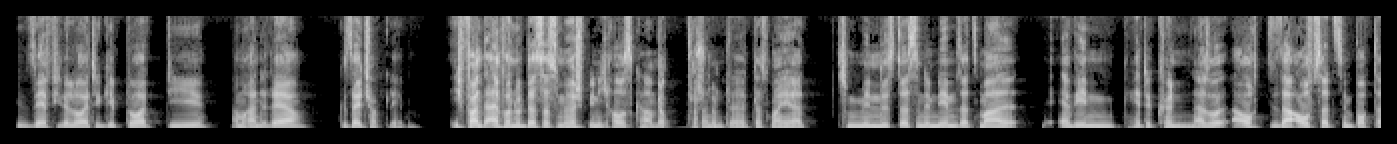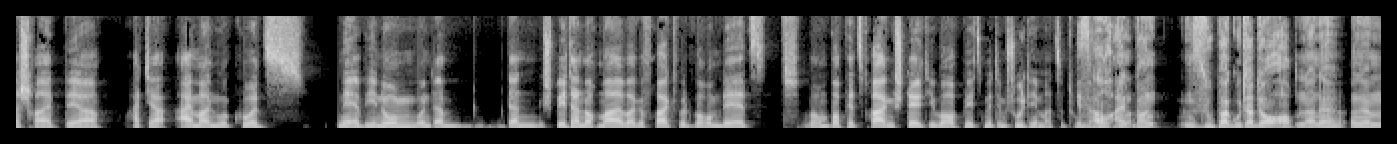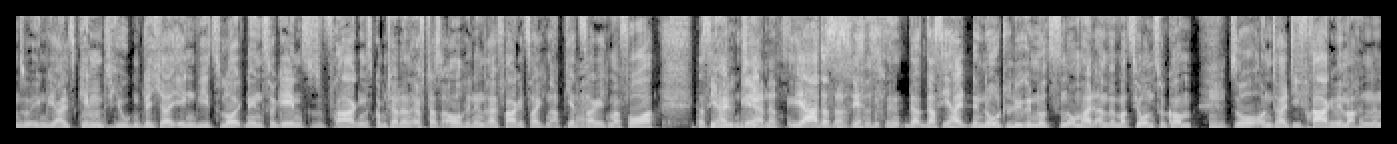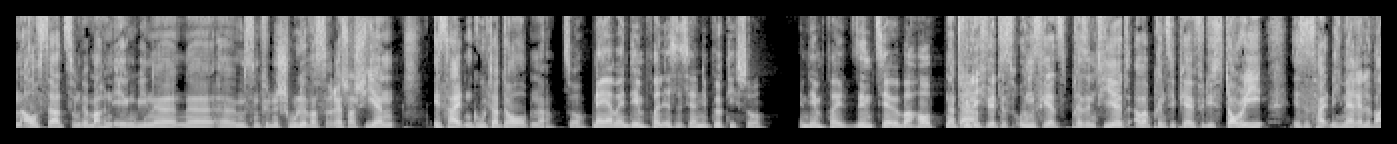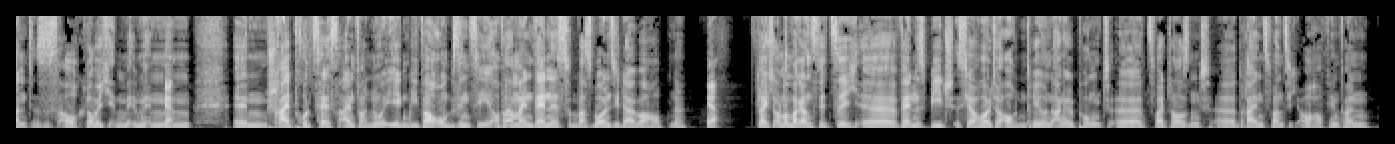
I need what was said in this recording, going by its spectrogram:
sehr viele Leute gibt dort, die am Rande der Gesellschaft leben. Ich fand einfach nur, dass das im Hörspiel nicht rauskam. Ja, das stimmt. Und äh, dass man ja zumindest das in dem Nebensatz mal erwähnen hätte können. Also auch dieser Aufsatz, den Bob da schreibt, der hat ja einmal nur kurz eine Erwähnung und ähm, dann später nochmal, weil gefragt wird, warum der jetzt, warum Bob jetzt Fragen stellt, die überhaupt nichts mit dem Schulthema zu tun ist haben. Ist auch einfach ein super guter Door-Opener, ne? Ähm, so irgendwie als Kind, mhm. Jugendlicher irgendwie zu Leuten hinzugehen, zu, fragen. Das kommt ja dann öfters auch in den drei Fragezeichen ab jetzt, ja. sage ich mal vor, dass die sie halt gerne. ja, das ist, ja, dass sie halt eine Notlüge nutzen, um halt an Informationen zu kommen. Mhm. So und halt die Frage, wir machen einen Aufsatz und wir machen irgendwie eine, eine äh, wir müssen für eine Schule was recherchieren, ist halt ein guter Door-Opener. So. Naja, aber in dem Fall ist es ja nicht wirklich so. In dem Fall sind sie ja überhaupt. Natürlich da. wird es uns jetzt präsentiert, aber prinzipiell für die Story ist es halt nicht mehr relevant. Es ist auch, glaube ich, im, im, im, ja. im, im Schreibprozess einfach nur irgendwie, warum sind sie auf einmal in Venice und was wollen sie da überhaupt, ne? Ja. Vielleicht auch nochmal ganz witzig, äh, Venice Beach ist ja heute auch ein Dreh- und Angelpunkt, äh, 2023 auch auf jeden Fall ein,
